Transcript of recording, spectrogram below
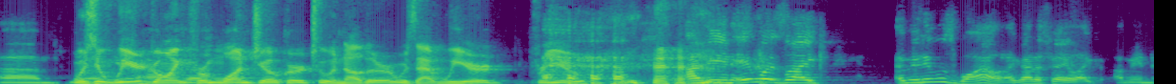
um, Was know, it weird going from one Joker to another? Was that weird for you? I mean, it was like, I mean, it was wild. I got to say, like, I mean,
